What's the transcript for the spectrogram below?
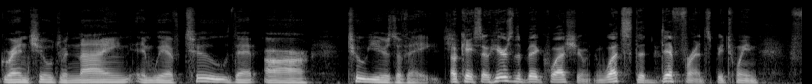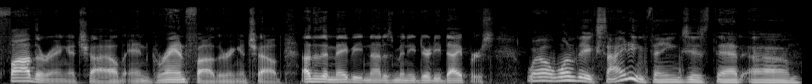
grandchildren, nine, and we have two that are – two years of age. Okay, so here's the big question What's the difference between fathering a child and grandfathering a child, other than maybe not as many dirty diapers? Well, one of the exciting things is that um,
